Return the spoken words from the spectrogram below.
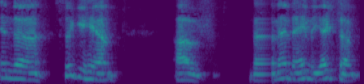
in the sugi here of the men behemoth yetsa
